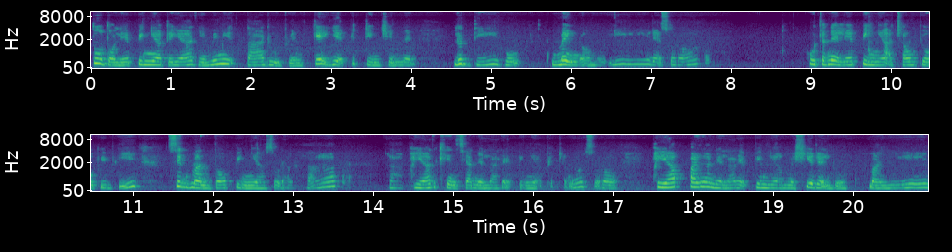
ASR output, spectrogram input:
သို့တော်လည်းပညာတရားသည်မိမိသားတို့တွင်ကဲ့ရဲ့ပြတင်ခြင်းနှင့်လွတ်သည်ဟုမိန်တော်မူ၏တဲ့ဆိုတော့ဟိုတနေ့လည်းပညာအကြောင်းပြောပြီးပြီးစစ်မှန်သောပညာဆိုတာကဖယားခင်ဆရာနဲ့လာတဲ့ပညာဖြစ်တယ်နော်ဆိုတော့ ဖယားပိုင်းကနေလာတဲ့ပညာမရှိတဲ့လူမှရင်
